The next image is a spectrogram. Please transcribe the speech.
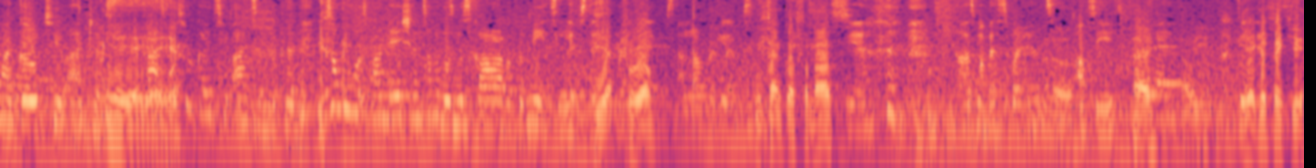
my go-to item. Yeah, yeah, yeah, Guys, yeah. What's your go-to item? Because for some people it's foundation, some people it's mascara, but for me it's lipstick. Yeah, red for real. lips. I love red lips. We thank God for NARS. Yeah, that was my best friend. Hello. After you. Hi, how are you? Yeah, good, thank you.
